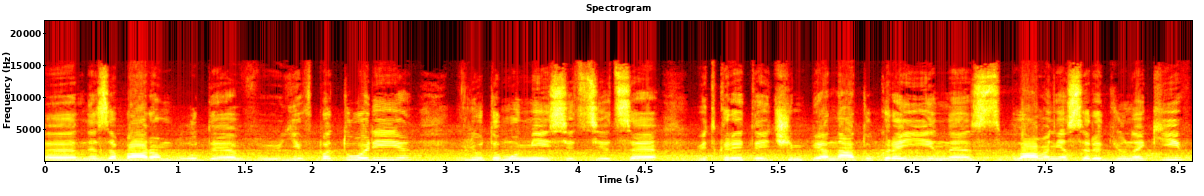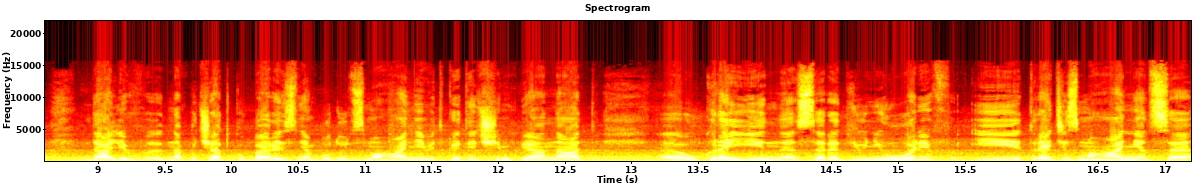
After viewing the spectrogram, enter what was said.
е, незабаром буде в Євпаторії в лютому місяці. Це відкритий чемпіонат України з плавання серед юнаків. Далі на початку березня будуть змагання відкритий чемпіонат е, України серед юніорів. І третє змагання це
